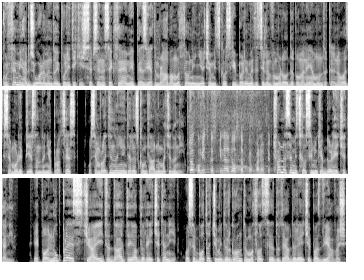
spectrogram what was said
Kur them i harxhuar e mendoj politikisht, sepse nëse kthehemi pesë vjet mbrapa, më thoni një që Mickoski bëri me të cilën VMRO DPMNE-ja mund të krenohet se mori pjesë në ndonjë proces ose mbrojti ndonjë interes kombëtar në Maqedoni. Çfarë nëse Mickoski nuk jep dorëheqje tani? Epo, nuk pres që ai të dalë të japë dorëheqje tani, ose botët që m'i dërgon të më thotë se do të japë dorëheqje pas dy javësh.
